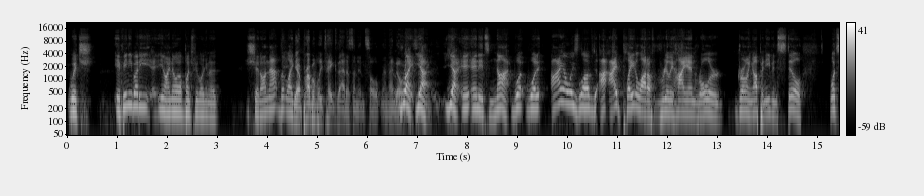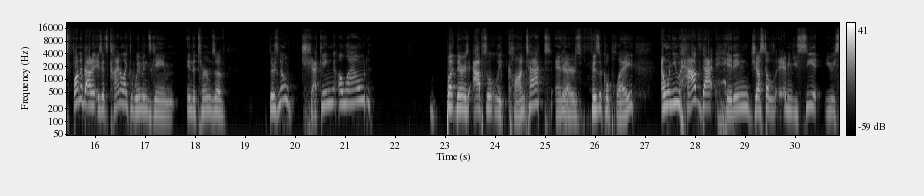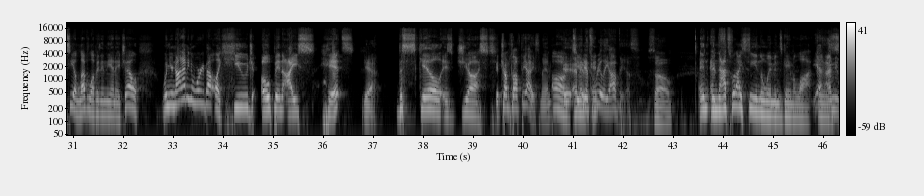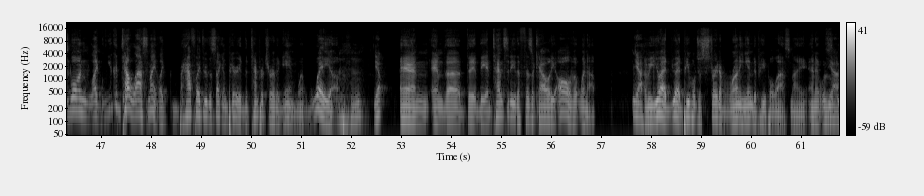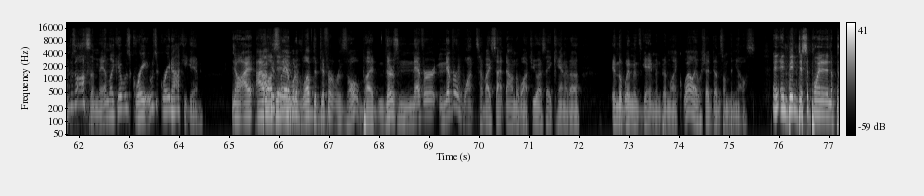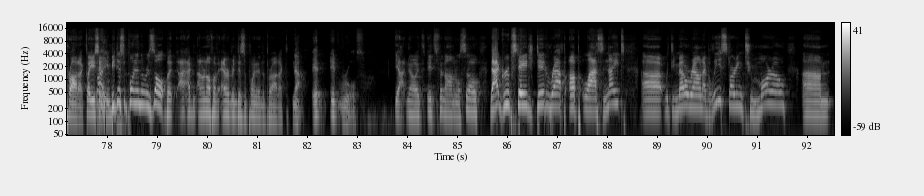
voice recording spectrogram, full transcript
which if anybody, you know, I know a bunch of people are gonna shit on that, but like yeah, probably take that as an insult. And I know, right yeah yeah and, and it's not what what i always loved I, I played a lot of really high-end roller growing up and even still what's fun about it is it's kind of like the women's game in the terms of there's no checking allowed but there is absolutely contact and Yeah. there's physical play and when you have that hitting just a i mean you see it you see a level of it in the nhl when you're not having to worry about like huge open ice hits Yeah. the skill is just It jumps off the ice, man. Oh, I- I mean, it's and- really obvious. So, and and that's what I see in the women's game a lot. Yeah, I mean, well, and like you could tell last night, like halfway through the second period, the temperature of the game went way up, Mhm. yep, and and the the the intensity, the physicality, all of it went up. yeah, I mean, you had you had people just straight up running into people last night, and it was Yeah. it was awesome, man. Like it was great. It was a great hockey game. no, I I loved Obviously. I would have loved a different result, but there's never never once have I sat down to watch USA Canada in the women's game and been like, well, I wish I'd done something else. and, and been disappointed in the product. Like you said, Right. you can be disappointed in the result, but I I don't know if I've ever been disappointed in the product. No, it it rules. Yeah, no, it's it's phenomenal. So that group stage did wrap up last night uh, with the medal round, I believe, starting tomorrow. Um,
